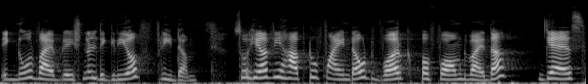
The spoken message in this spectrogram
ignore vibrational degree of freedom. So here we have to find out work performed by the gas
